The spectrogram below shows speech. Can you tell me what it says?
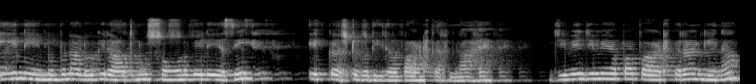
ਇਹ ਨਿਯਮ ਬਣਾ ਲਓ ਕਿ ਰਾਤ ਨੂੰ ਸੌਣ ਵੇਲੇ ਅਸੀਂ ਇੱਕ ਅਸ਼ਟਵਦੀ ਦਾ ਪਾਠ ਕਰਨਾ ਹੈ। ਜਿਵੇਂ ਜਿਵੇਂ ਆਪਾਂ ਪਾਠ ਕਰਾਂਗੇ ਨਾ,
